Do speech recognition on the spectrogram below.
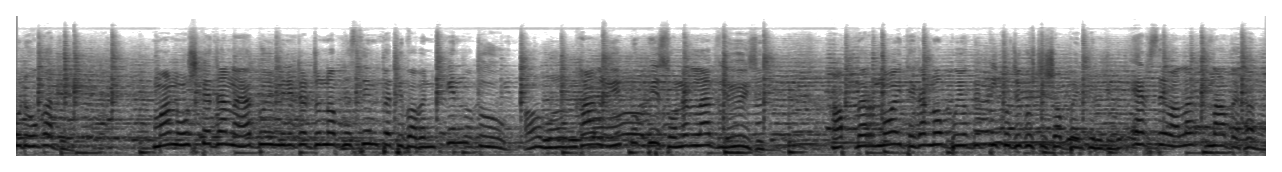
ওটাও কাঁদবে মানুষকে জানা দুই মিনিটের জন্য আপনি সিম্প্যাথি পাবেন, কিন্তু খালি একটু লাগলে হয়েছে আপনার নয় থেকে নব্বই অব্দি টিকুজি গোষ্ঠী সব বের করে দিবে। এর সে ভালো না দেখাবে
